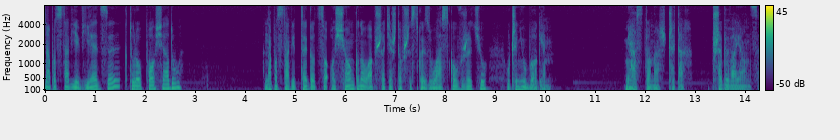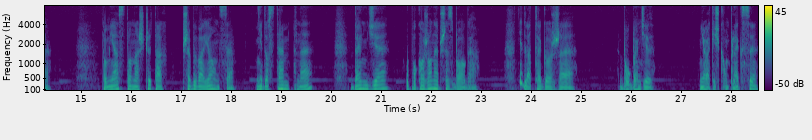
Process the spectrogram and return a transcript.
na podstawie wiedzy, którą posiadł, na podstawie tego, co osiągnął, a przecież to wszystko jest łaską w życiu, uczynił Bogiem. Miasto na szczytach przebywające. To miasto na szczytach przebywające, niedostępne, będzie upokorzone przez Boga. Nie dlatego, że Bóg będzie miał jakieś kompleksy,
